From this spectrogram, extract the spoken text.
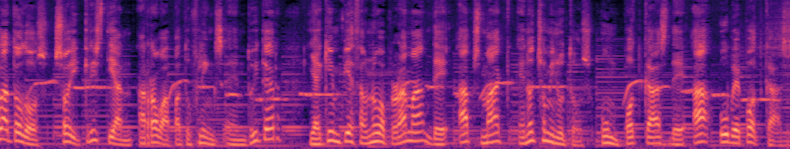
Hola a todos, soy Cristian arroba patuflinks en Twitter y aquí empieza un nuevo programa de Apps Mac en 8 minutos, un podcast de AV Podcast.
